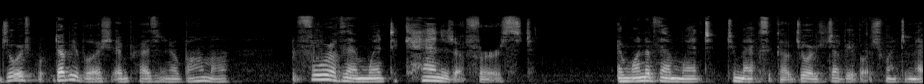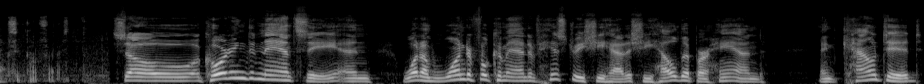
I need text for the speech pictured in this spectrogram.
George W. Bush, and President Obama. Four of them went to Canada first, and one of them went to Mexico. George W. Bush went to Mexico first. So, according to Nancy, and what a wonderful command of history she had as she held up her hand and counted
